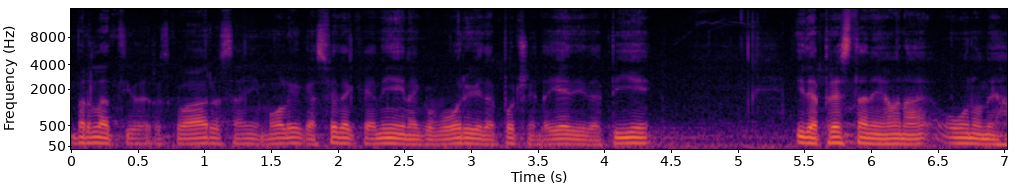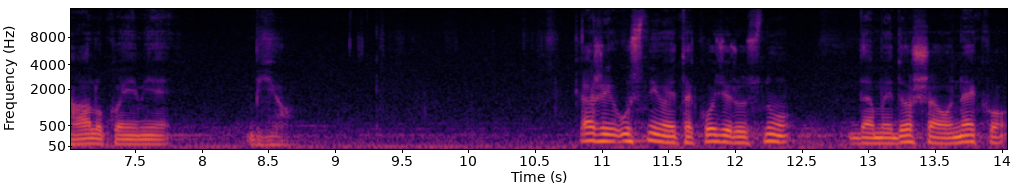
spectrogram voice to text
brlatio, razgovarao sa njim, molio ga sve da ga nije nagovorio i da počne da jedi i da pije i da prestane ona, u onome halu kojem je bio. Kaže, usnio je također u snu da mu je došao neko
